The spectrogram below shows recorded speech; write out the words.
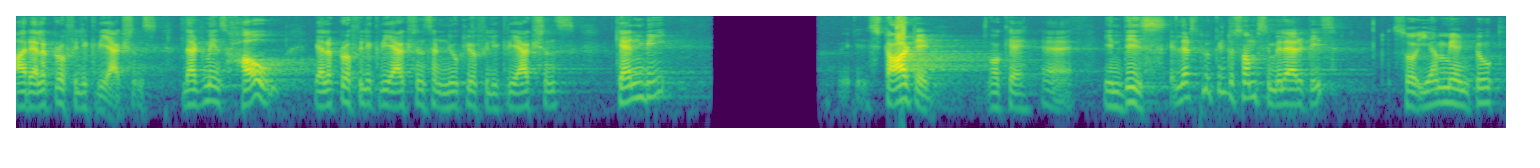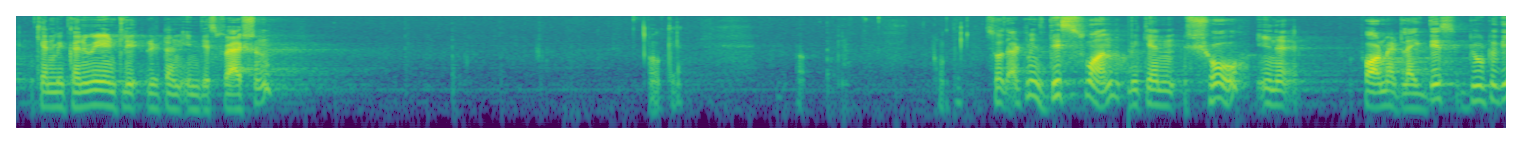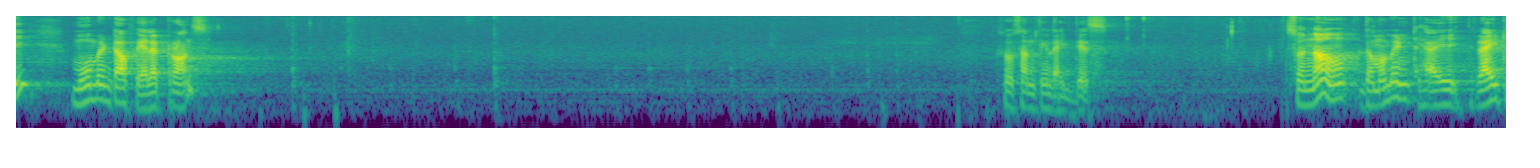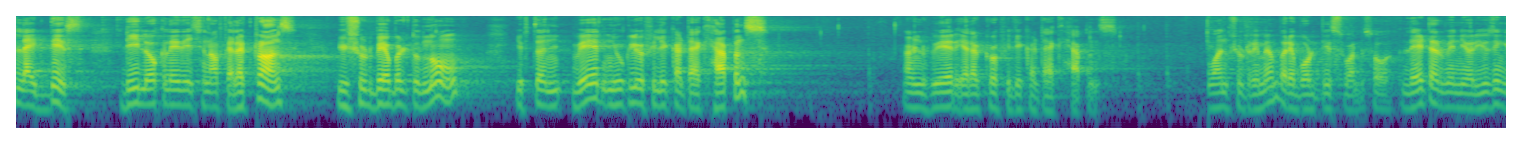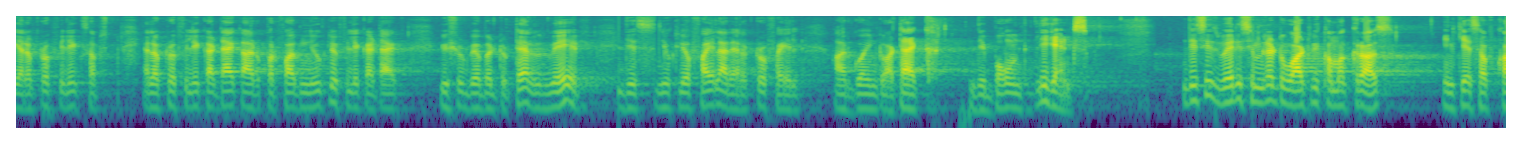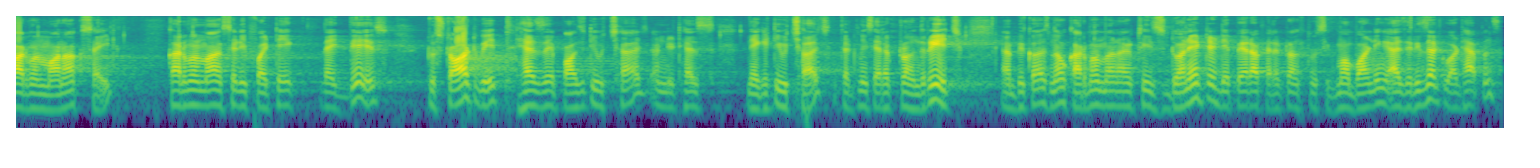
or electrophilic reactions. That means how electrophilic reactions and nucleophilic reactions can be started okay, uh, in this. Let us look into some similarities. So, Mn2 can be conveniently written in this fashion. Okay. okay. So, that means this one we can show in a format like this due to the movement of electrons So, something like this. So, now the moment I write like this delocalization of electrons you should be able to know if the where nucleophilic attack happens and where electrophilic attack happens. One should remember about this one. So, later when you are using electrophilic electrophilic attack or performing nucleophilic attack you should be able to tell where this nucleophile or electrophile are going to attack the bound ligands. This is very similar to what we come across in case of carbon monoxide. Carbon monoxide if I take like this to start with has a positive charge and it has negative charge. That means electron rich and because now carbon monoxide is donated a pair of electrons to sigma bonding. As a result what happens?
